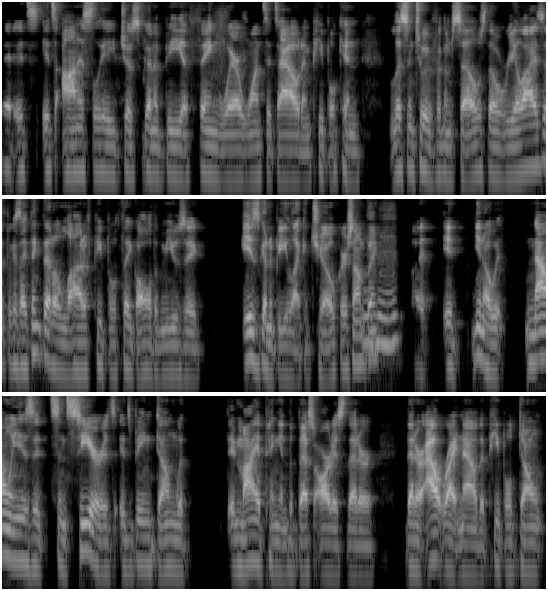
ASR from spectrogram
that it's it's honestly just going to be a thing where once it's out and people can listen to it for themselves they'll realize it because i think that a lot of people think all the music is going to be like a joke or something mm-hmm. but it you know it not only is it sincere it's it's being done with in my opinion the best artists that are that are out right now that people don't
